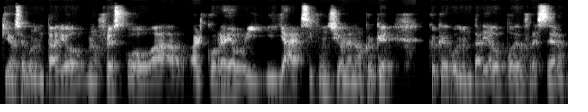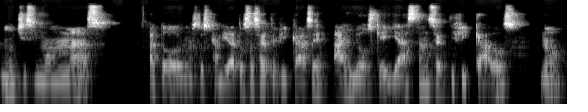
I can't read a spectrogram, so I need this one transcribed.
quiero ser voluntario, me ofrezco al correo y, y, ya, así funciona, ¿no? Creo que, creo que el voluntariado puede ofrecer muchísimo más a todos nuestros candidatos a certificarse, a los que ya están certificados, ¿no?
